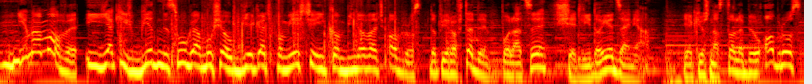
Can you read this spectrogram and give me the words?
nie ma mowy i jakiś biedny sługa musiał biegać po mieście i kombinować obrus. Dopiero wtedy Polacy siedli do jedzenia. Jak już na stole był obrus,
